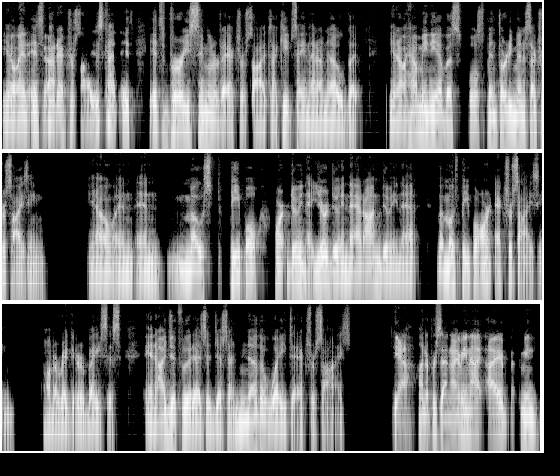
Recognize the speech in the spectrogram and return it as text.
You know, and it's yeah. about exercise. It's kind of, it's it's very similar to exercise. I keep saying that I know, but you know, how many of us will spend 30 minutes exercising? You know, and and most people aren't doing that. You're doing that. I'm doing that, but most people aren't exercising on a regular basis. And I just view it as a, just another way to exercise. Yeah, hundred percent. I mean, I, I, I mean,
